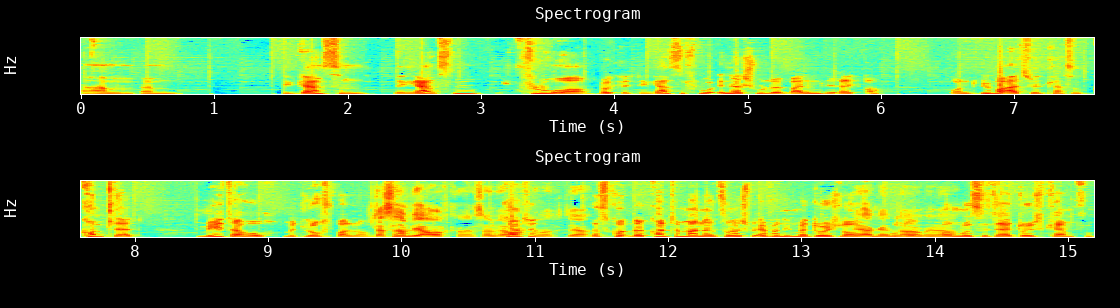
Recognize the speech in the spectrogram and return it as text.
haben ähm, die ganzen, den ganzen Flur, wirklich den ganzen Flur in der Schule bei dem Direktor und überall zu den Klassen komplett Meter hoch mit Luftballons. Das haben wir auch gemacht. Das haben wir Konnte- auch gemacht, ja. Das da konnte man dann zum Beispiel einfach nicht mehr durchlaufen. Ja, genau, oder genau. man musste ja durchkämpfen.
